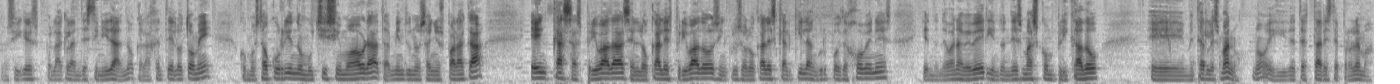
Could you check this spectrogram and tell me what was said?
consigues pues, la clandestinidad, ¿no? que la gente lo tome, como está ocurriendo muchísimo ahora, también de unos años para acá, en casas privadas, en locales privados, incluso locales que alquilan grupos de jóvenes y en donde van a beber y en donde es más complicado eh, meterles mano ¿no? y detectar este problema.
